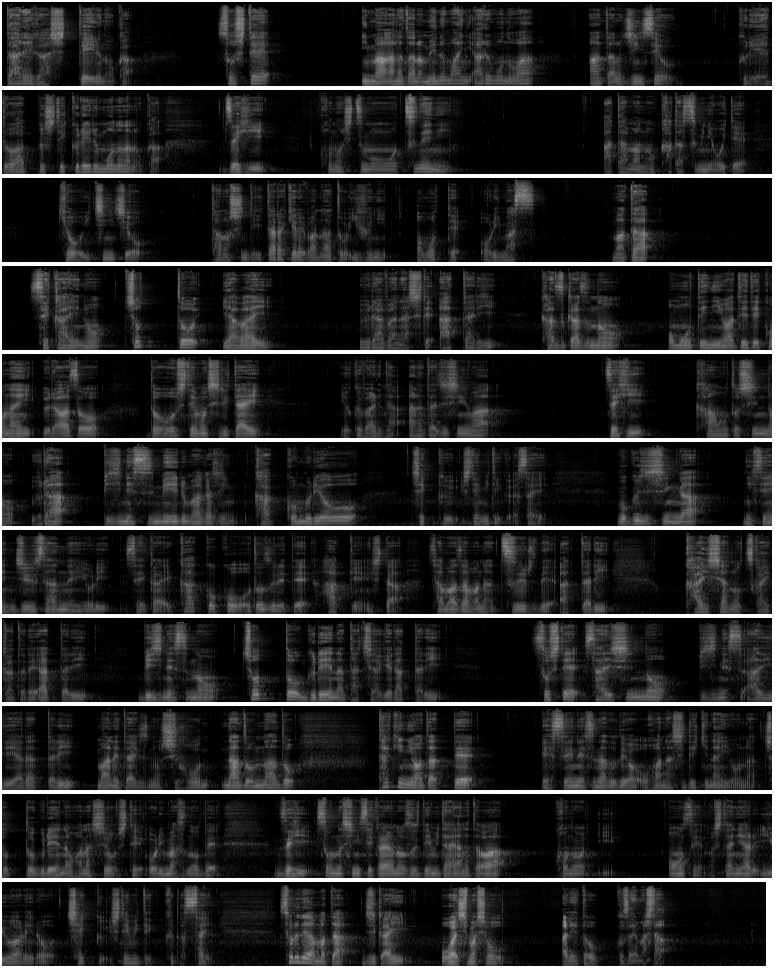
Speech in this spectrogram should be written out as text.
誰が知っているのか、そして今あなたの目の前にあるものはあなたの人生をグレードアップしてくれるものなのか、ぜひこの質問を常に頭の片隅に置いて今日一日を楽しんでいただければなというふうに思っております。また世界のちょっとやばい裏話であったり数々の表には出てこない裏技をどうしても知りたい。欲張りなあなた自身はぜひ川本真の裏ビジネスメールマガジン、かっこ無料をチェックしてみてください。僕自身が2013年より世界各国を訪れて発見した様々なツールであったり、会社の使い方であったり、ビジネスのちょっとグレーな立ち上げだったり、そして最新のビジネスアイデアだったり、マネタイズの手法などなど、多岐にわたって SNS などではお話しできないようなちょっとグレーなお話をしておりますので、ぜひそんな新世界を覗いてみたいあなたは、この音声の下にある URL をチェックしてみてください。それではまた次回お会いしましょう。ありがとうございました。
